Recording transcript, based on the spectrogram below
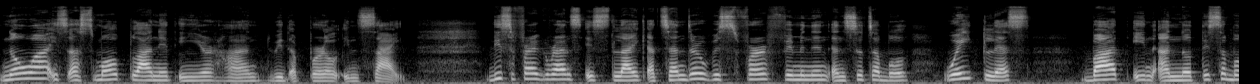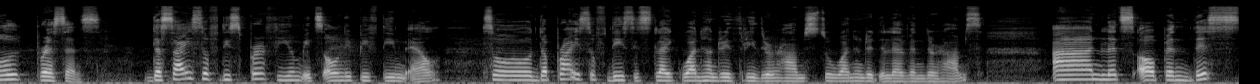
Noa is a small planet in your hand with a pearl inside. This fragrance is like a tender whisper, feminine and suitable, weightless, but in a noticeable presence. The size of this perfume, it's only 50 ml. So the price of this is like 103 dirhams to 111 dirhams. And let's open this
